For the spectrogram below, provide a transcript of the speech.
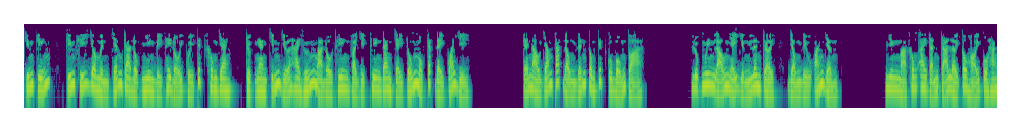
chứng kiến, kiếm khí do mình chém ra đột nhiên bị thay đổi quỹ tích không gian, trượt ngang chính giữa hai hướng mà Đồ Thiên và Diệt Thiên đang chạy trốn một cách đầy quái dị kẻ nào dám tác động đến công kích của bổn tọa. Lục Nguyên Lão nhảy dựng lên trời, giọng điệu oán giận. Nhưng mà không ai rảnh trả lời câu hỏi của hắn,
